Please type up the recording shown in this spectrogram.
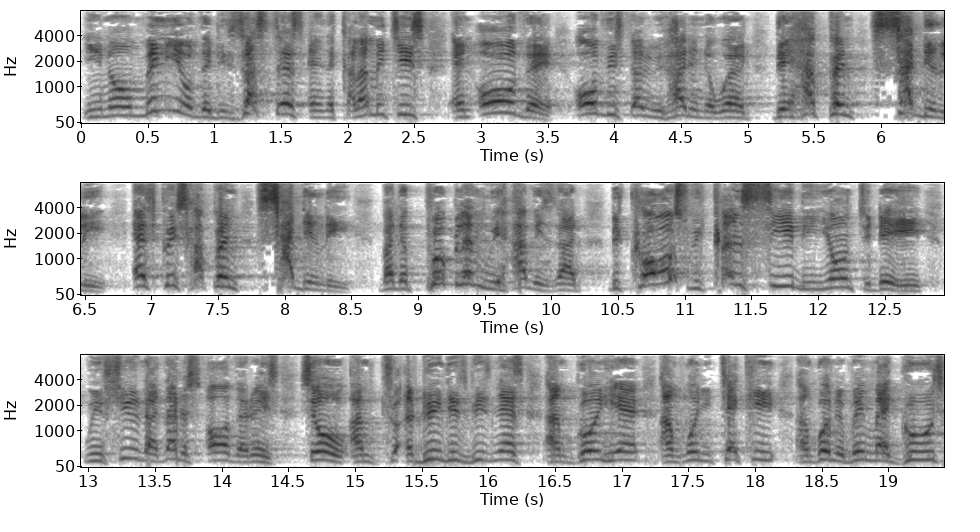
You know, many of the disasters and the calamities and all the all this that we had in the world, they happen suddenly. Earthquakes happen suddenly. But the problem we have is that because we can't see beyond today, we feel that that is all there is. So I'm tr- doing this business. I'm going here. I'm going to Turkey. I'm going to bring my goods.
